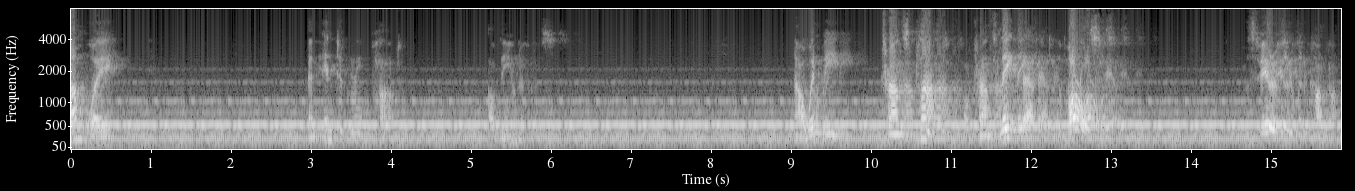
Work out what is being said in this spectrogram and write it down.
some way an integral part of the universe. Now, when we transplant or translate that into the moral sphere, the sphere of human conduct,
